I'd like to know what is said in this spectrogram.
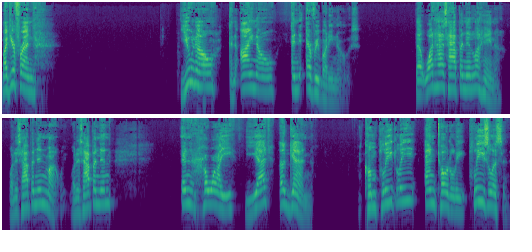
My dear friend, you know, and I know, and everybody knows that what has happened in Lahaina, what has happened in Maui, what has happened in in Hawaii, yet again, completely and totally, please listen,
